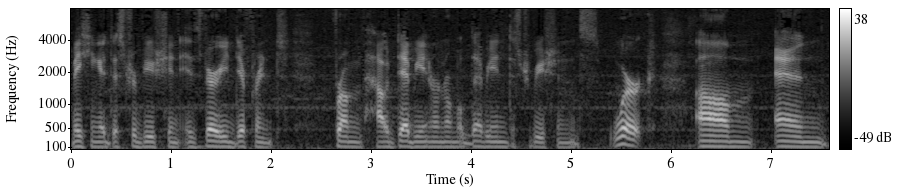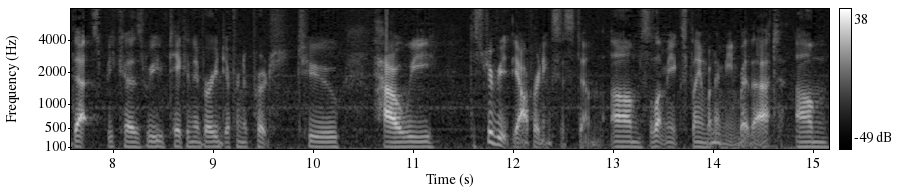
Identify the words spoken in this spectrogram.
making a distribution is very different from how Debian or normal Debian distributions work. Um, and that's because we've taken a very different approach to how we distribute the operating system. Um, so let me explain what I mean by that. Um,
